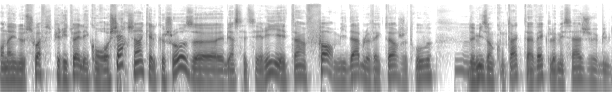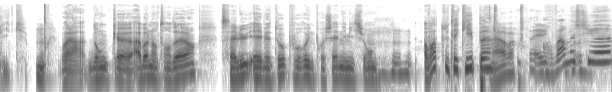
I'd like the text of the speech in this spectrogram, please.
on a une soif spirituelle et qu'on recherche hein, quelque chose, eh bien cette série est un formidable vecteur, je trouve, de mm. mise en contact avec le message biblique. Mm. Voilà, donc euh, à bon entendeur, salut et à bientôt pour une prochaine émission. Au revoir toute l'équipe. Au revoir. Au revoir monsieur.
